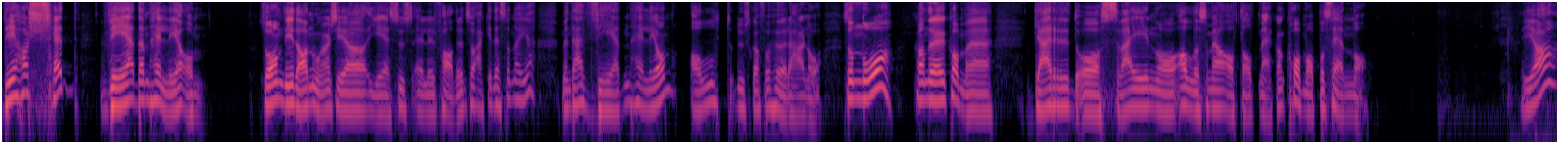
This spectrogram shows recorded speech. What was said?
det har skjedd ved Den hellige ånd. Så om de da noen ganger sier Jesus eller Faderen, så er ikke det så nøye. Men det er ved Den hellige ånd alt du skal få høre her nå. Så nå kan dere komme, Gerd og Svein og alle som jeg har avtalt med, kan komme opp på scenen nå. Ja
